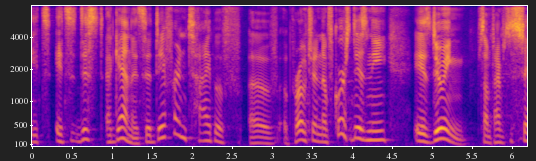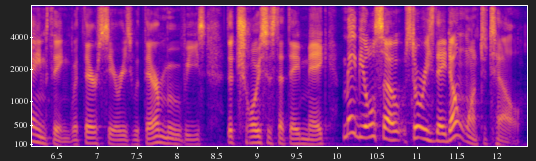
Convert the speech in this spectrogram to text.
it's it's this again it's a different type of, of approach. And of course disney is doing sometimes the same thing with their series with their movies the choices that they make maybe also stories they don't want to tell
